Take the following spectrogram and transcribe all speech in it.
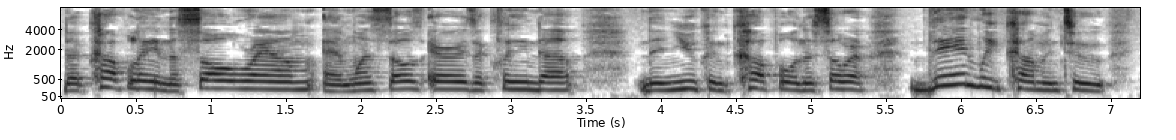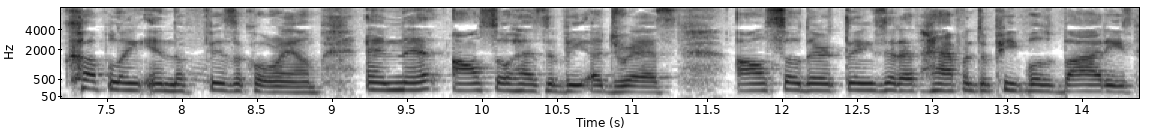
the coupling in the soul realm. And once those areas are cleaned up, then you can couple in the soul realm. Then we come into coupling in the physical realm. And that also has to be addressed. Also, there are things that have happened to people's bodies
